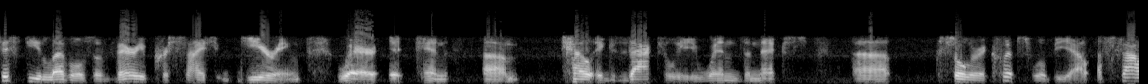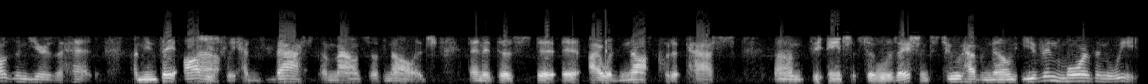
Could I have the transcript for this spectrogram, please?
50 levels of very precise gearing where it can um, tell exactly when the next uh, solar eclipse will be out, a thousand years ahead. I mean, they obviously had vast amounts of knowledge, and it does. It, it, I would not put it past um, the ancient civilizations to have known even more than we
